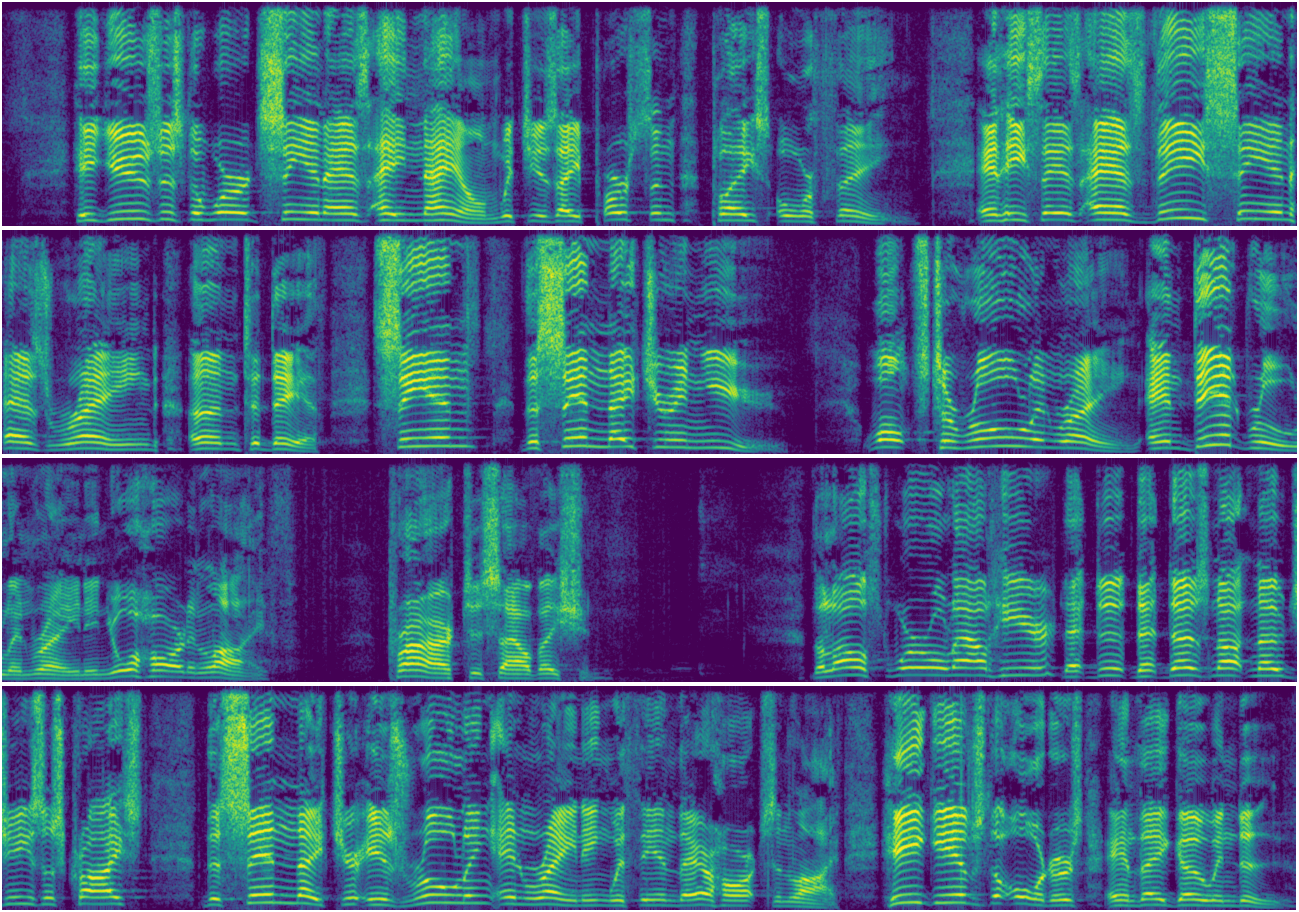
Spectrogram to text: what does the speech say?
he uses the word sin as a noun, which is a person, place, or thing. And he says, As the sin has reigned unto death. Sin, the sin nature in you, wants to rule and reign, and did rule and reign in your heart and life prior to salvation. The lost world out here that, do, that does not know Jesus Christ, the sin nature is ruling and reigning within their hearts and life. He gives the orders and they go and do.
